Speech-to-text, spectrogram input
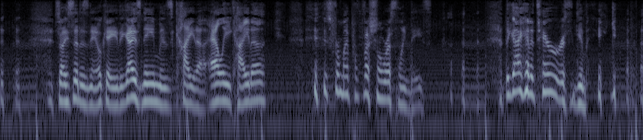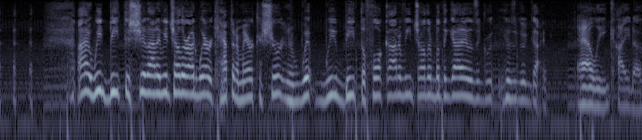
so I said his name. Okay, the guy's name is Kaida. Ali Kaida. It's from my professional wrestling days. the guy had a terrorist gimmick. I, uh, we'd beat the shit out of each other. I'd wear a Captain America shirt and whip, we'd beat the fuck out of each other. But the guy was a he was a good guy. Ali Kaida.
